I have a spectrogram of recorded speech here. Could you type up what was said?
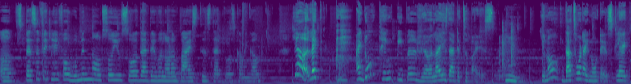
Uh, specifically for women, also you saw that there were a lot of biases that was coming out. Yeah, like I don't think people realize that it's a bias. Hmm. You know, that's what I noticed. Like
